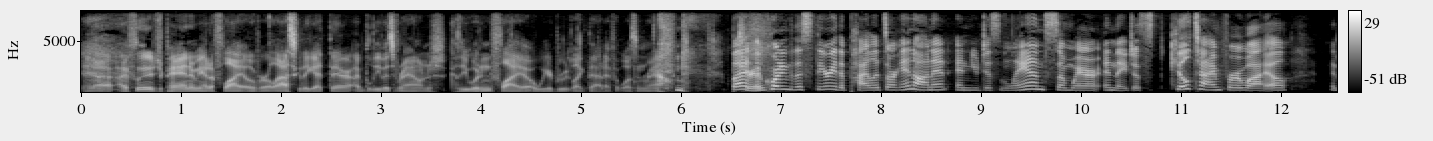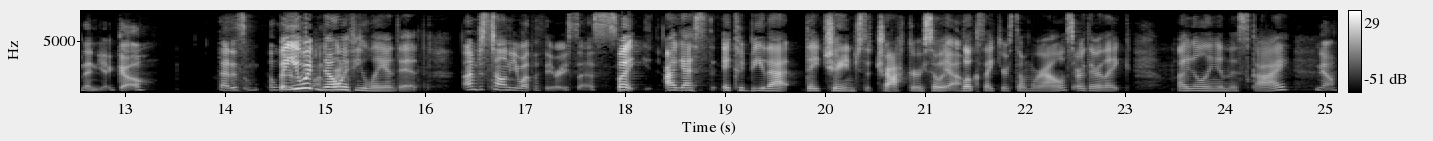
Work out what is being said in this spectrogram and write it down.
Yeah, I flew to Japan and we had to fly over Alaska to get there. I believe it's round because you wouldn't fly a weird route like that if it wasn't round. But True. according to this theory, the pilots are in on it, and you just land somewhere, and they just kill time for a while, and then you go. That is. A But you would know if you landed. I'm just telling you what the theory says. But I guess it could be that they changed the tracker so it Yeah. looks like you're somewhere else or they're like idling in the sky. Yeah.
